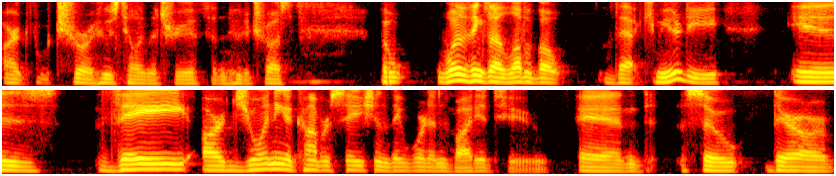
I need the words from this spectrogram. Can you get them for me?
aren't sure who's telling the truth and who to trust but one of the things I love about that community is they are joining a conversation they weren't invited to. And so there are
